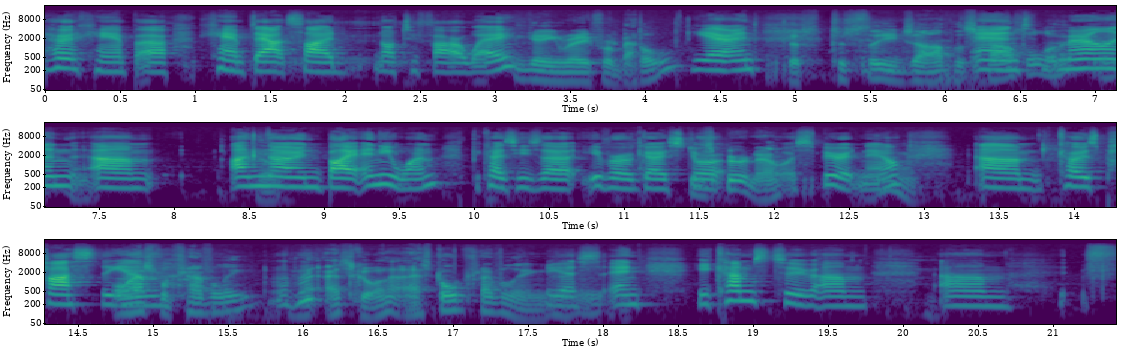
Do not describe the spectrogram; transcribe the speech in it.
her camp are camped outside, not too far away. Getting ready for a battle. Yeah, and Just to siege Arthur's and castle. Think. Merlin, um, unknown by anyone because he's a either a ghost He's a or spirit now. or a spirit now, um, goes past the Or um, astral travelling. That's good. Astral travelling. Yes, and he comes to um, um, f-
